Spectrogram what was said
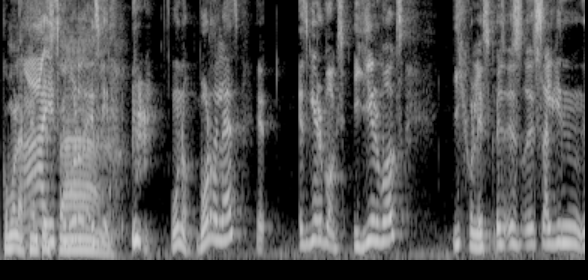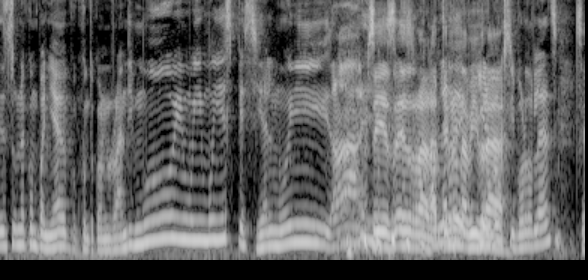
cómo la gente Ay, está... es que, es que- uno, Borderlands eh, es Gearbox. Y Gearbox, híjole, es, es- es- es alguien, es una compañía co- junto con Randy muy, muy, muy especial, muy. ay. Sí, es, es rara. Tiene una vibra. Gearbox y Borderlands. Sí.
